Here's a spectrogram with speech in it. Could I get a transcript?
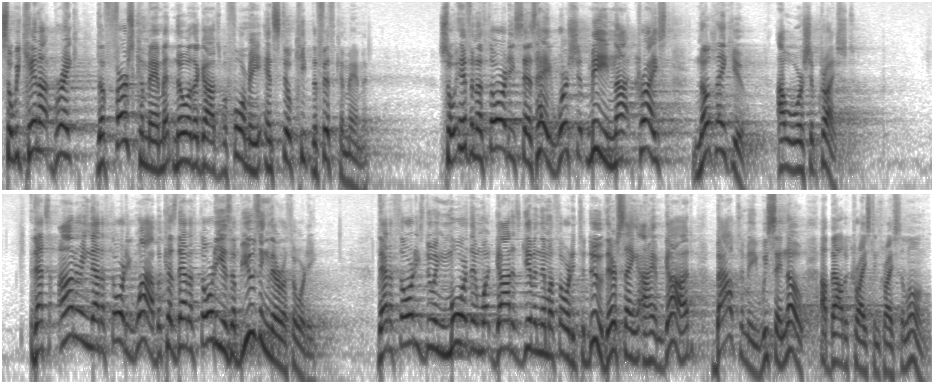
So we cannot break the first commandment, no other gods before me, and still keep the fifth commandment. So if an authority says, hey, worship me, not Christ, no thank you, I will worship Christ. That's honoring that authority. Why? Because that authority is abusing their authority. That authority is doing more than what God has given them authority to do. They're saying, I am God, bow to me. We say, No, I bow to Christ and Christ alone.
